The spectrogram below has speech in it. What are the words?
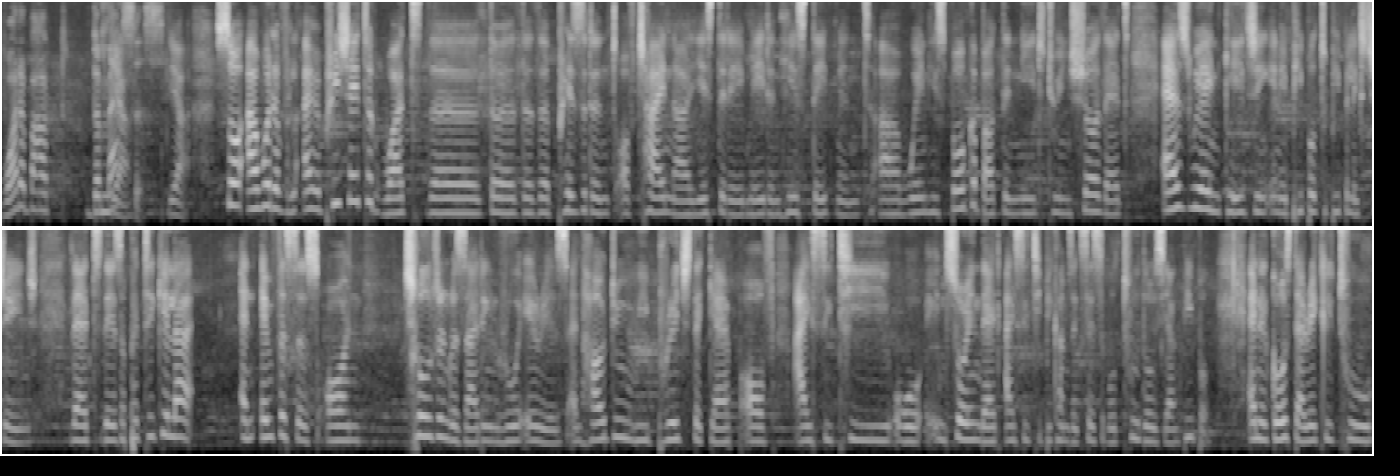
what about the masses? Yeah, yeah. So I would have I appreciated what the the, the, the president of China yesterday made in his statement uh, when he spoke about the need to ensure that as we are engaging in a people-to-people exchange, that there's a particular an emphasis on children residing in rural areas and how do we bridge the gap of ICT or ensuring that ICT becomes accessible to those young people. And it goes directly to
